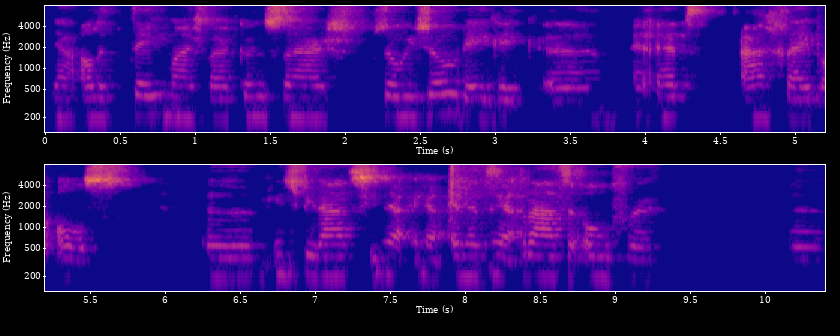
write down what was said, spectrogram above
ja, alle thema's waar kunstenaars sowieso, denk ik, eh, het aangrijpen als eh, inspiratie. Ja, ja. En het praten over eh,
